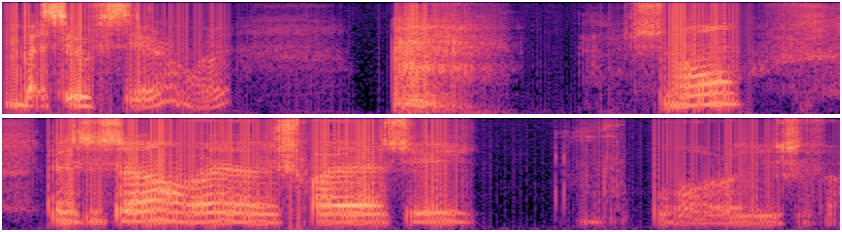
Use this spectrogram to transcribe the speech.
bah c'est officiel, ouais. Sinon, euh, c'est ça, en je ferai assez... je sais pas.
